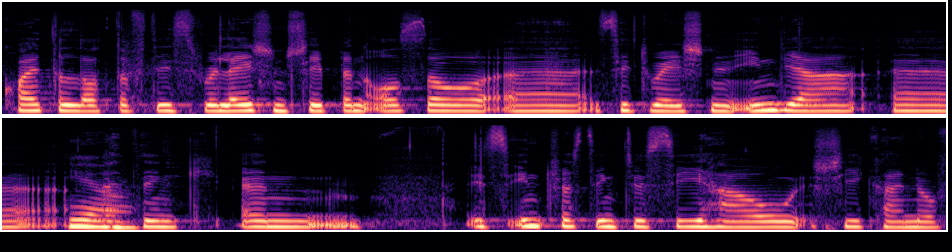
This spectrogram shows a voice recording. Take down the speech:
quite a lot of this relationship and also uh, situation in India. Uh, I think and. It's interesting to see how she kind of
